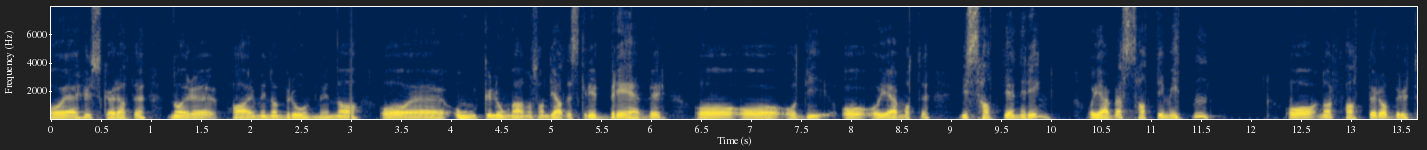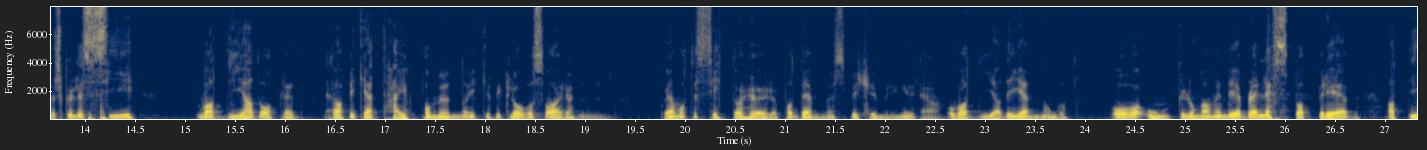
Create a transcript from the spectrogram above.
og jeg husker at det, når eh, far min og broren min og, og eh, onkelungene og sånn, de hadde skrevet brever, og, de, og, jeg måtte Vi satt i en ring, og jeg ble satt i midten. Og når fatter og brutter skulle si hva de hadde opplevd, Ja. Da fikk jeg teip på munnen og ikke fikk lov å svare. Mm. Og jeg måtte sitte og høre på deres bekymringer Ja. og hva de hadde gjennomgått. Og onkelungene mine de ble lest opp brev at de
